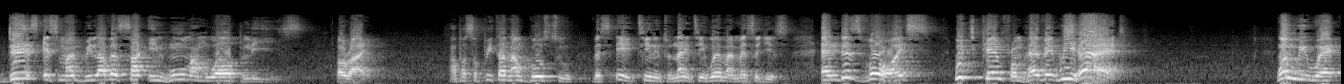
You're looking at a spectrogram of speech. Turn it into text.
This is my beloved Son in whom I'm well pleased. All right. Apostle Peter now goes to verse 18 into 19, where my message is. And this voice, which came from heaven, we heard when we were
